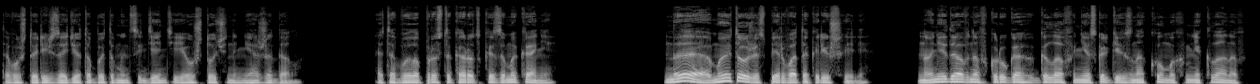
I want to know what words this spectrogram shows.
Того, что речь зайдет об этом инциденте, я уж точно не ожидал. Это было просто короткое замыкание. Да, мы тоже сперва так решили. Но недавно в кругах глав нескольких знакомых мне кланов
